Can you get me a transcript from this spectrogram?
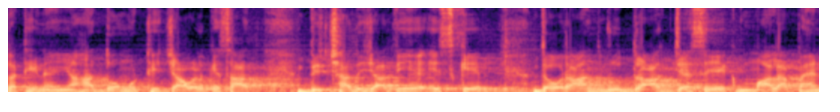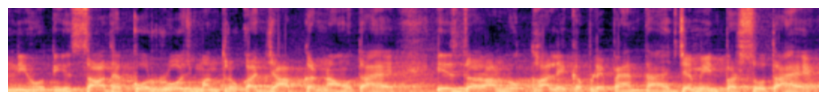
कठिन है। यहाँ दो मुट्ठी चावल के साथ दीक्षा दी जाती है। इसके दौरान रुद्राक्ष जैसे एक माला पहननी होती है। साधक को रोज मंत्रों का जाप करना होता है। इस दौरान वो काले कपड़े पहनता है। ज़मीन पर सोता है।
